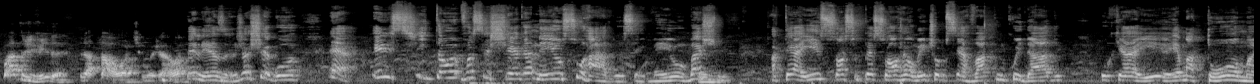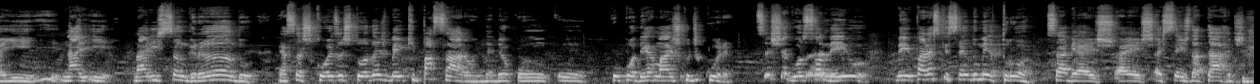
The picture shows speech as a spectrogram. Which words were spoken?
4 de vida. Já tá ótimo já, ó. Beleza, já chegou. É, eles. Então você chega meio surrado, assim, meio. Mas até aí, só se o pessoal realmente observar com cuidado, porque aí hematoma e, e, e nariz sangrando, essas coisas todas meio que passaram, entendeu? Com, com, com o poder mágico de cura. Você chegou só meio. meio parece que saiu do metrô, sabe, às, às, às seis da tarde.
